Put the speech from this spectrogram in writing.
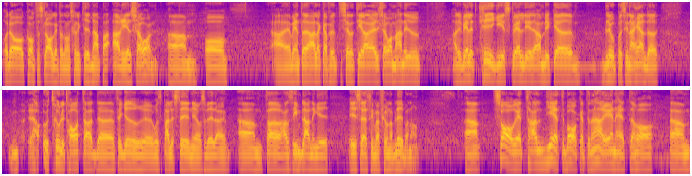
Och då kom förslaget att de skulle kidnappa Ariel Sharon. Um, och jag vet inte, alla kanske inte känner till Ariel Sharon, men han är ju han är väldigt krigisk, väldigt, har mycket blod på sina händer. Otroligt hatad eh, figur eh, hos palestinier och så vidare ehm, för hans inblandning i Israels invasion av Libanon. Ehm, svaret han ger tillbaka till den här enheten var ehm,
